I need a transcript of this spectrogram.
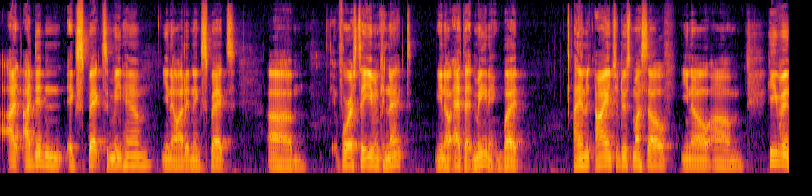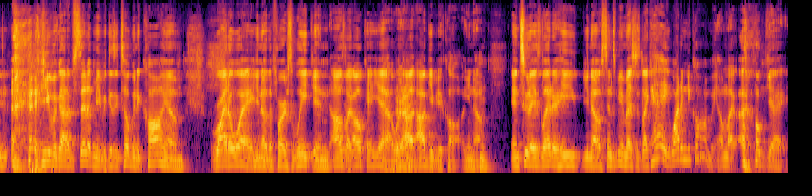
I, I didn't expect to meet him. You know, I didn't expect um, for us to even connect. You know, at that meeting, but I I introduced myself. You know, um, he even he even got upset at me because he told me to call him right away. You know, the first week, and I was like, okay, yeah, well, I'll, I'll, give you a call. You know. Hmm. And two days later, he, you know, sends me a message like, "Hey, why didn't you call me?" I'm like, "Okay."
